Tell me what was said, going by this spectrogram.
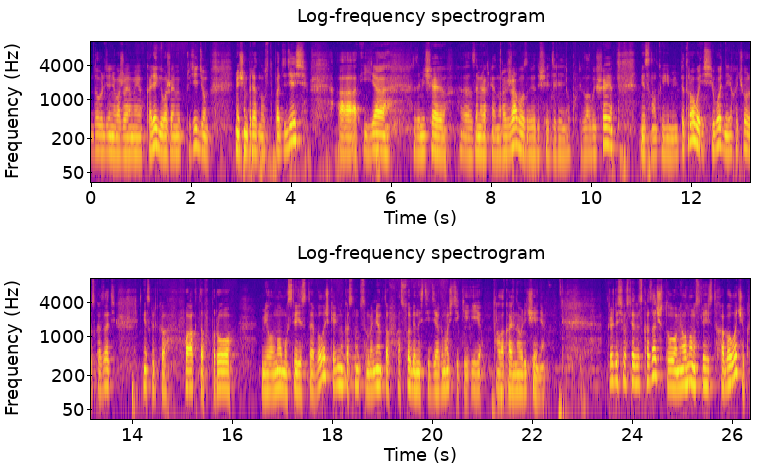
Добрый день, уважаемые коллеги, уважаемый президиум. Мне очень приятно выступать здесь. А, я замещаю э, Замир Ахмедовна Раджабова, заведующая отделением опухоли головы и шеи, медицинской имени Петрова. И сегодня я хочу рассказать несколько фактов про меланому слизистой оболочки, а именно коснуться моментов особенностей диагностики и локального лечения. Прежде всего следует сказать, что меланома слизистых оболочек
